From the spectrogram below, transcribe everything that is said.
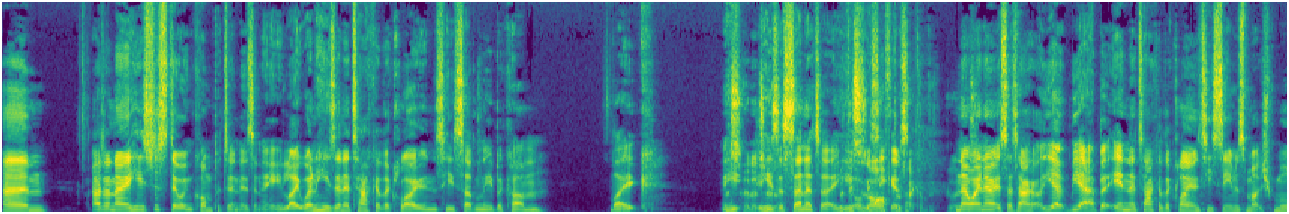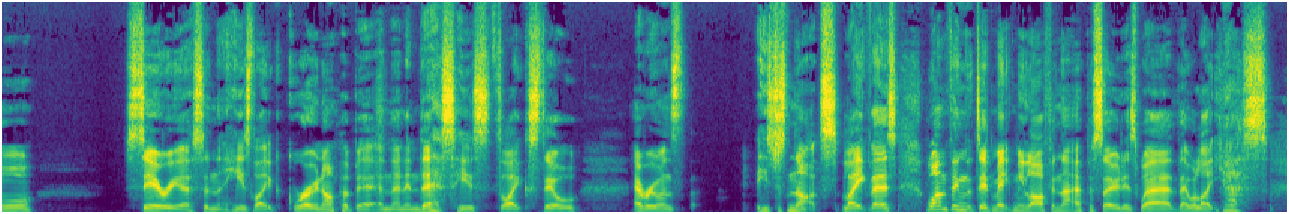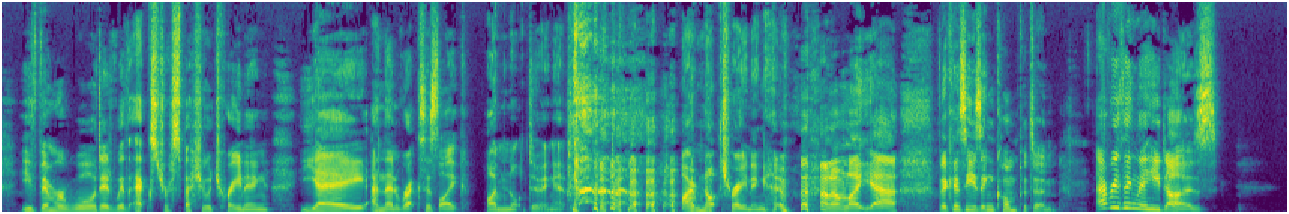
Um, I don't know. He's just still incompetent, isn't he? Like when he's in Attack of the Clones, he's suddenly become like A he, he's a senator. But he this is obviously after gives. Attack of the Clones. No, I know it's Attack. Yeah, yeah, but in Attack of the Clones, he seems much more serious and that he's like grown up a bit. And then in this, he's like still everyone's. He's just nuts. Like, there's one thing that did make me laugh in that episode is where they were like, "Yes, you've been rewarded with extra special training, yay!" And then Rex is like, "I'm not doing it. I'm not training him." and I'm like, "Yeah," because he's incompetent. Everything that he does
